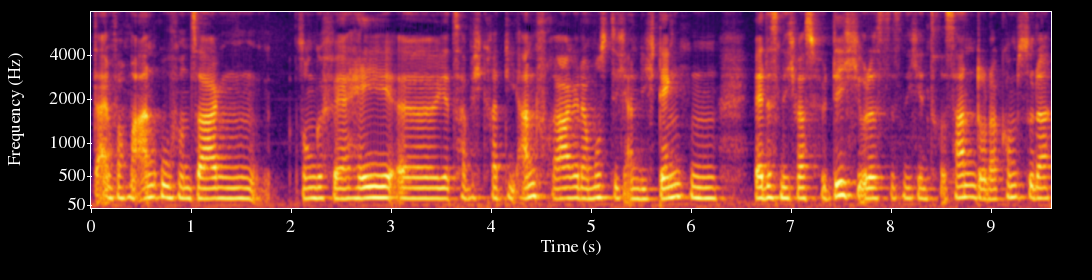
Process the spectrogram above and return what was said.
da einfach mal anrufen und sagen, so ungefähr, hey, äh, jetzt habe ich gerade die Anfrage, da musste ich an dich denken, wäre das nicht was für dich oder ist das nicht interessant oder kommst du da?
